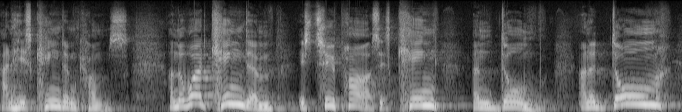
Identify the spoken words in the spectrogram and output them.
and his kingdom comes. And the word kingdom is two parts it's king and dome. And a dome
